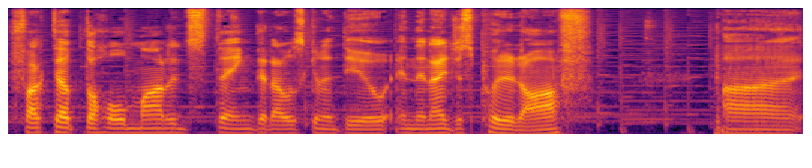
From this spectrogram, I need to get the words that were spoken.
fucked up the whole modded thing that I was gonna do, and then I just put it off. Uh,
